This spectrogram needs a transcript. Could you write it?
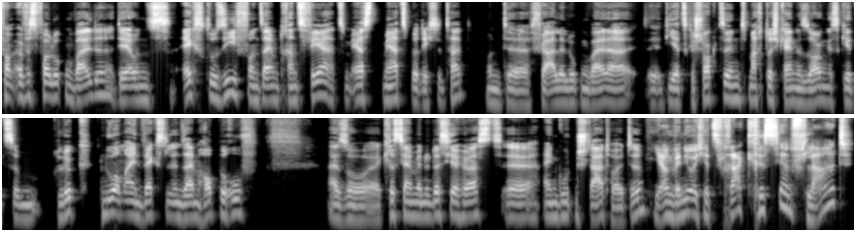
vom FSV Luckenwalde, der uns exklusiv von seinem Transfer zum 1. März berichtet hat. Und äh, für alle Luckenwalder, äh, die jetzt geschockt sind, macht euch keine Sorgen, es geht zum Glück nur um einen Wechsel in seinem Hauptberuf. Also äh, Christian, wenn du das hier hörst, äh, einen guten Start heute. Ja, und wenn ihr euch jetzt fragt, Christian Flath,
